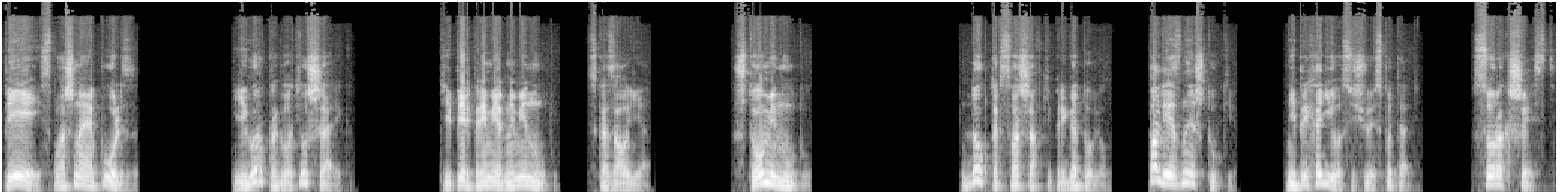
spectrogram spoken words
Пей, сплошная польза». Егор проглотил шарик. «Теперь примерно минуту», – сказал я. «Что минуту?» Доктор с Варшавки приготовил. Полезные штуки. Не приходилось еще испытать. 46.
